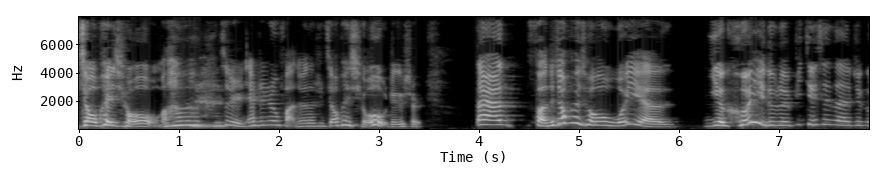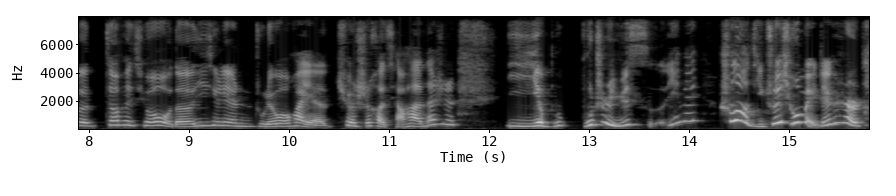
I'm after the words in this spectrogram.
交配求偶嘛。所以人家真正反对的是交配求偶这个事儿。当然，反对交配求偶我也也可以，对不对？毕竟现在这个交配求偶的异性恋主流文化也确实很强悍，但是也不不至于此，因为。说到底，追求美这个事儿，它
